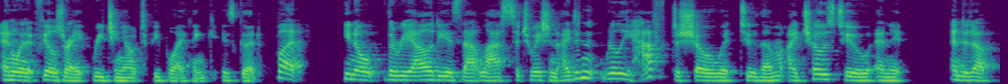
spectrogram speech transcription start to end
and when it feels right, reaching out to people, I think is good. But you know, the reality is that last situation, I didn't really have to show it to them. I chose to, and it ended up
